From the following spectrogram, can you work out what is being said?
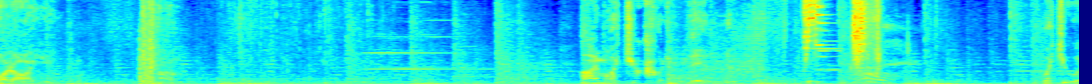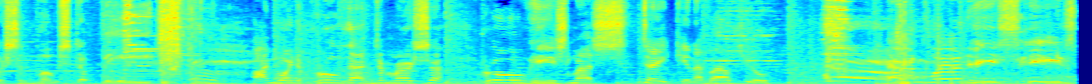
What are you? I'm what you could have been. What you were supposed to be. I'm going to prove that to Mercer. Prove he's mistaken about you. And when he sees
